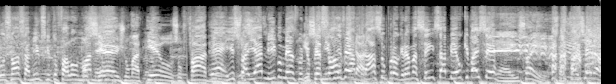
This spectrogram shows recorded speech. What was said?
os nossos amigos que tu falou o O nome aí. Sérgio, o Matheus, o Fábio. É, isso aí é amigo mesmo, porque Isso o é pessoal verdade. abraça o programa sem saber o que vai ser. É isso aí, são parceirão.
